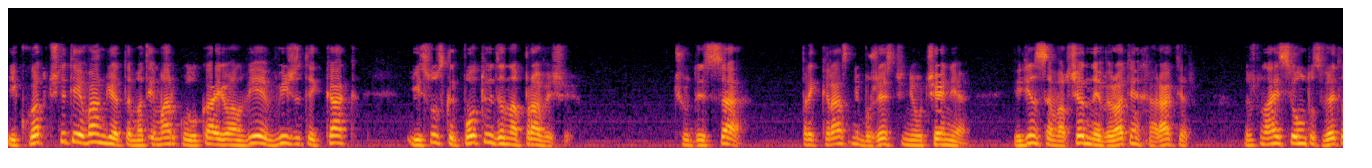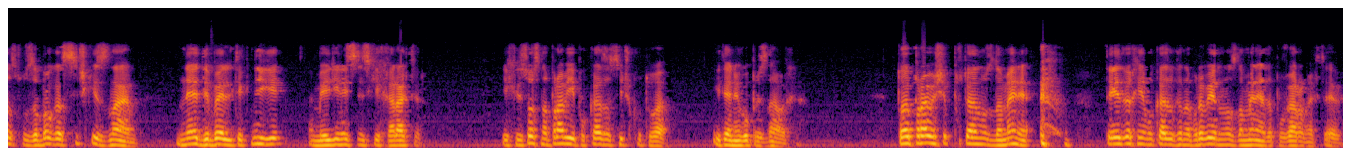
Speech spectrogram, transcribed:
И когато четете Евангелията, Матей, Марко, Лука и Йоан, вие виждате как Исус каквото и да направише, чудеса, прекрасни божествени учения, един съвършен невероятен характер. Защото най-силното свидетелство за Бога всички знаем. Не е дебелите книги, ами един истински характер. И Христос направи и показа всичко това. И те не го признаваха. Той правеше постоянно знамения. те идваха и му казваха, направи едно знамение да повярваме в тебе.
